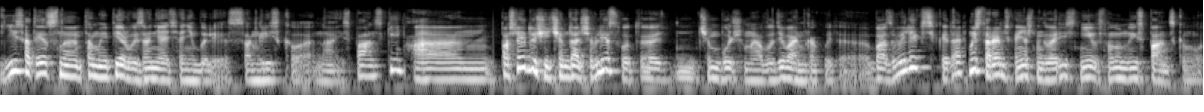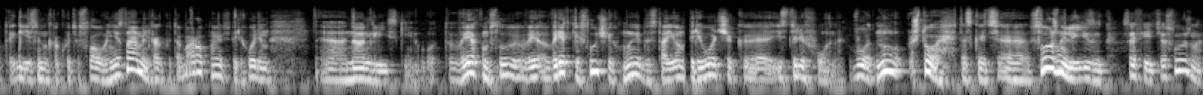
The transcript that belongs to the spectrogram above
И, соответственно, самые первые занятия, они были с английского на испанский, а последующие, чем дальше в лес, вот, э, чем больше мы овладеваем какой-то базовой лексикой, да, мы стараемся, конечно, говорить с ней в основном на испанском, вот, и если мы какое-то слово не знаем или какой-то оборот, мы переходим э, на английский, вот. В, редком, в редких случаях мы достаем переводчик Э, из телефона. Вот, ну что, так сказать, сложный ли язык? София, тебе сложно?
